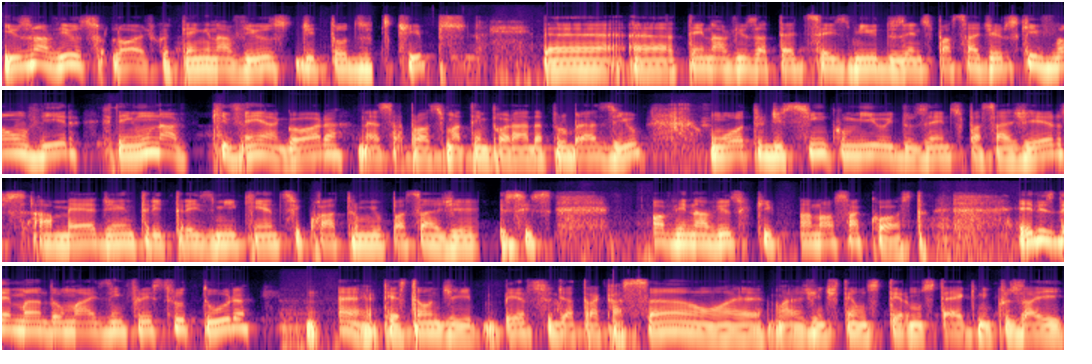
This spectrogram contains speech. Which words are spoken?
E os navios, lógico, tem navios de todos os tipos. É, é, tem navios até de 6.200 passageiros que vão vir. Tem um navio que vem agora nessa próxima temporada para o Brasil, um outro de 5.200 passageiros, a média entre 3.500 e 4.000 passageiros. Esses nove navios que ficam na nossa costa. Eles demandam mais infraestrutura, né? questão de berço de atracação, é, a gente tem uns termos técnicos aí,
